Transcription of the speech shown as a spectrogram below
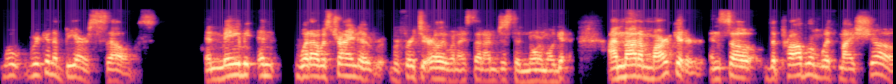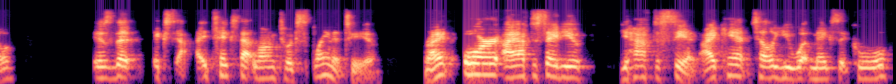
well, we're gonna be ourselves. And maybe, and what I was trying to refer to earlier when I said I'm just a normal guy, I'm not a marketer. And so the problem with my show is that it takes that long to explain it to you, right? Or I have to say to you, you have to see it. I can't tell you what makes it cool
